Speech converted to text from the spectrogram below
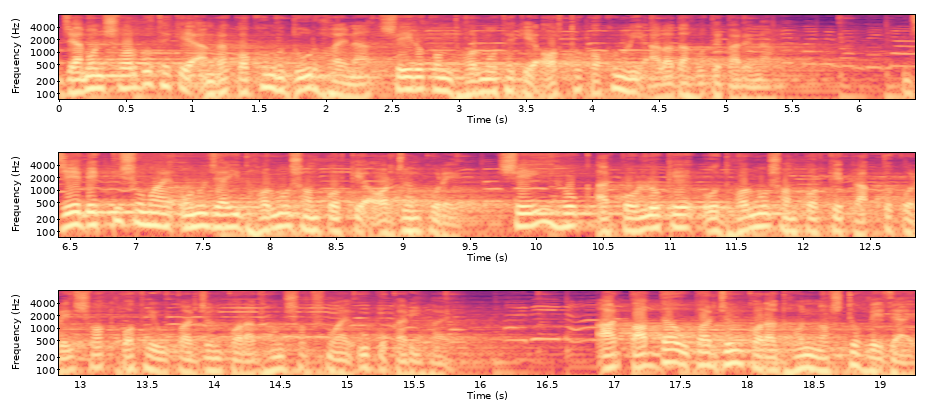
যেমন স্বর্গ থেকে আমরা কখনো দূর হয় না, সেই রকম ধর্ম থেকে অর্থ কখনোই আলাদা হতে পারে না। যে ব্যক্তি সময় অনুযায়ী ধর্ম সম্পর্কে অর্জন করে, সেই হোক আর পরলোকে ও ধর্ম সম্পর্কে প্রাপ্ত করে সৎ পথে উপার্জন করা ধন সবসময় উপকারী হয়। আর পাবদা উপার্জন করা ধন নষ্ট হয়ে যায়,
